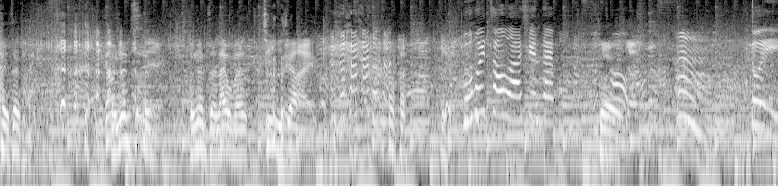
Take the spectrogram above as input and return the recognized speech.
他也在排，很认真，很认真。来，我们亲一下。不会臭啊，现在不不对臭。嗯，对。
